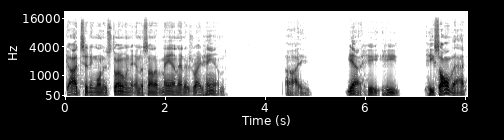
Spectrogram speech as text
God sitting on his throne and the Son of Man at his right hand. Uh, yeah, he he he saw that,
